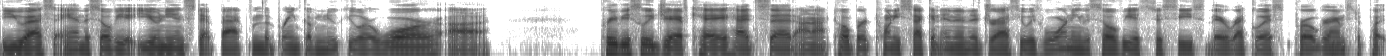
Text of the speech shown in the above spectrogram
the U.S. and the Soviet Union stepped back from the brink of nuclear war. Uh, previously, JFK had said on October 22nd in an address he was warning the Soviets to cease their reckless programs to put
